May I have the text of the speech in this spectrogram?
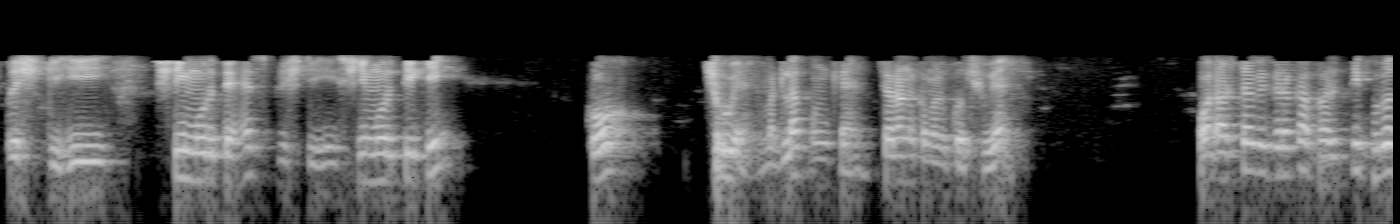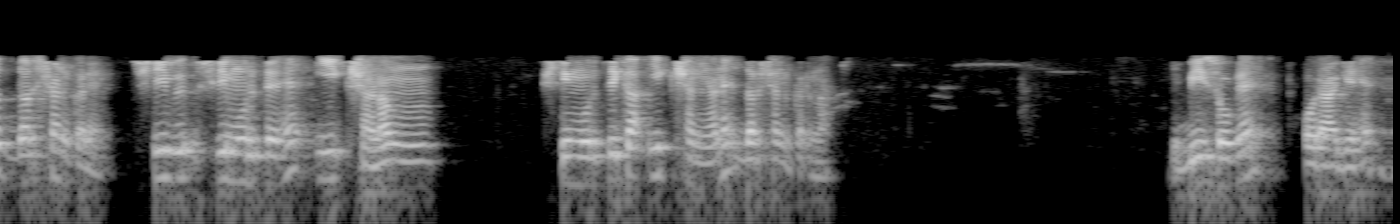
स्पृष्टि ही श्रीमूर्ति है स्पृष्टि ही श्रीमूर्ति की को छुए मतलब उनके चरण कमल को छुए। और अर्चा विग्रह का भक्ति पूर्वक दर्शन करें। श्री श्री मूर्ति है ई क्षणम श्री मूर्ति का ई क्षण यानी दर्शन करना। बीस हो गए और आगे है।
